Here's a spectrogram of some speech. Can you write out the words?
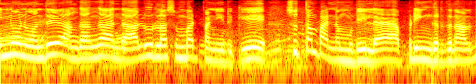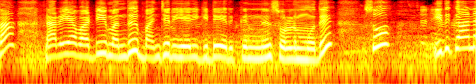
இன்னொன்று வந்து அங்கங்கே அந்த அலூர்லாம் சும்பாட் பண்ணியிருக்கு சுத்தம் பண்ண முடியல அப்படிங்கிறதுனால தான் நிறையா வாட்டி வந்து பஞ்சரி ஏறிக்கிட்டே இருக்குன்னு சொல்லும் போது ஸோ இதுக்கான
